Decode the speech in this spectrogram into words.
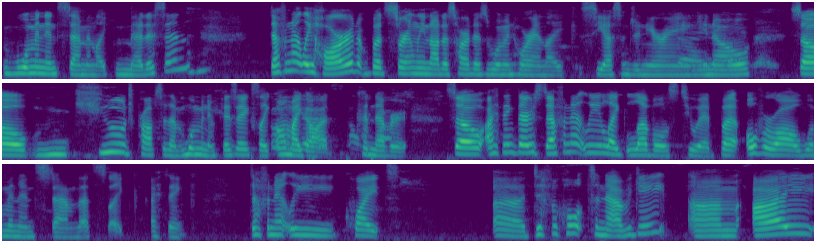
woman in STEM and like medicine, Mhm. definitely hard, but certainly not as hard as women who are in like CS engineering. you know, So m- huge props to them. Women in physics, like oh, my god, could never. So I think there's definitely like levels to it, but overall, women in STEM, that's like I think definitely quite uh, difficult to navigate. Um, I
